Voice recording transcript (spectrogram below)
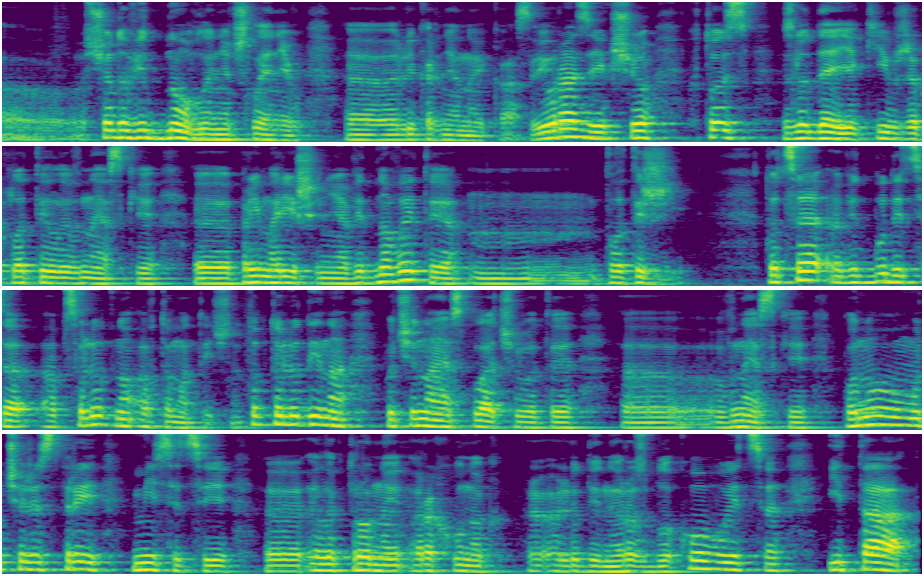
е, щодо відновлення членів лікарняної каси. І у разі, якщо хтось з людей, які вже платили внески, прийме рішення відновити платежі, то це відбудеться абсолютно автоматично. Тобто людина починає сплачувати е, внески по-новому. Через три місяці е, електронний рахунок е, людини розблоковується, і та,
